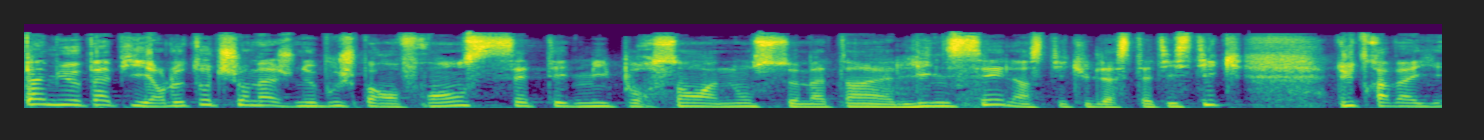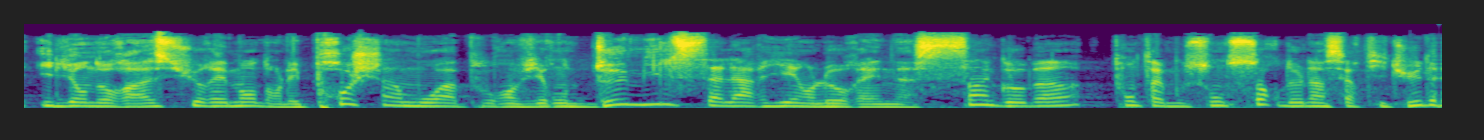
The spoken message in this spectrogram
Pas mieux, pas pire. Le taux de chômage ne bouge pas en France. 7,5% annonce ce matin l'INSEE, l'Institut de la statistique. Du travail, il y en aura assurément dans les prochains mois pour environ 2000 salariés en Lorraine. Saint-Gobain, Pont-à-Mousson sort de l'incertitude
